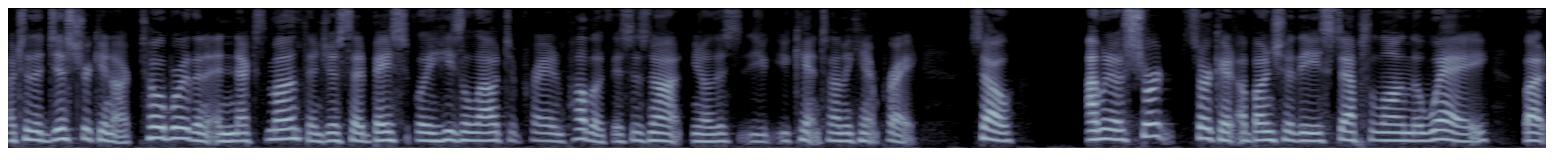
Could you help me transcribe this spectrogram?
uh, to the district in October then and next month, and just said basically he's allowed to pray in public. This is not you know this you, you can't tell him he can't pray. So I'm going to short circuit a bunch of these steps along the way but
